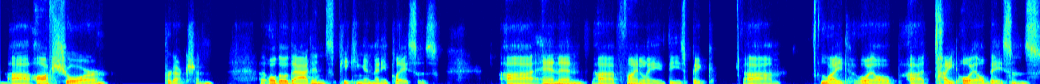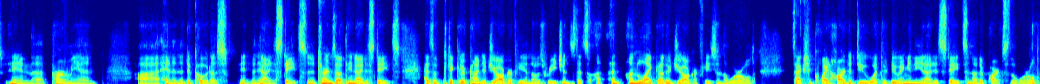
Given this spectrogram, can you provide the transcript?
mm-hmm. uh, offshore production, although that is peaking in many places. Uh, and then uh, finally, these big um, light oil, uh, tight oil basins in the Permian uh, and in the Dakotas in the United States. And it turns out the United States has a particular kind of geography in those regions that's un- unlike other geographies in the world. It's actually quite hard to do what they're doing in the United States and other parts of the world.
